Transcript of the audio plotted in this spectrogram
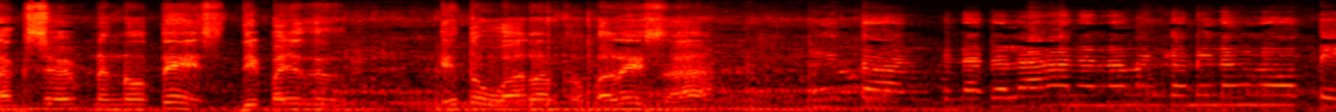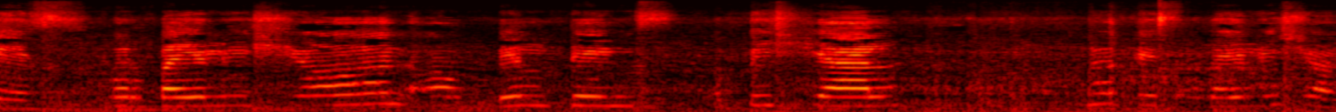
nag-serve ng notice. Di pa ito, ito warrant of arrest, ha? Ito, pinadalahan na naman kami ng notice for violation of buildings official notice violation.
